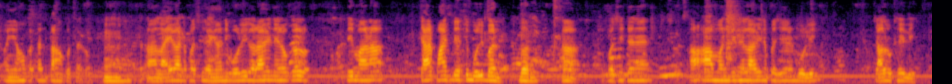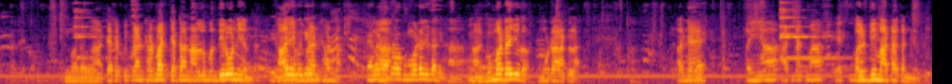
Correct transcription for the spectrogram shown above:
અહીંયા હું કરતા ને ત્યાં કરતા લોકો ત્યાં લાવ્યા ને પછી અહીંયાની બોલી કરાવીને એ લોકો તે માણા ચાર પાંચ દિવસથી બોલી બંધ. બંધ. હા પછી તેને આ આ મંદિરે લાવીને પછી એને બોલી ચાલુ થયેલી. બરાબર. હા ત્યાં પીપળાના થડમાં જ ત્યાં નાનું મંદિરોની અંદર. ખાલી પીપળાના થડમાં પહેલા તો આપણા ઘુમટ જ હા હા ઘુમ્મટ જ મોટા આટલા. અને અહીંયા આટલાકમાં એક બળભી માતા કરીને હતી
